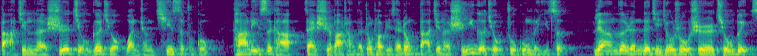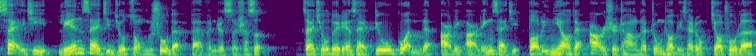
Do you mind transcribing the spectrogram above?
打进了19个球，完成七次助攻；塔利斯卡在18场的中超比赛中打进了11个球，助攻了一次。两个人的进球数是球队赛季联赛进球总数的百分之四十四。在球队联赛丢冠的二零二零赛季，保利尼奥在二十场的中超比赛中交出了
